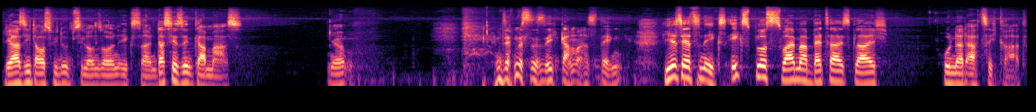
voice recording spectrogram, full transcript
Ja, sieht aus wie ein Y soll ein X sein. Das hier sind Gammas. Ja. da müssen Sie sich Gammas denken. Hier ist jetzt ein X. X plus 2 mal Beta ist gleich 180 Grad.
